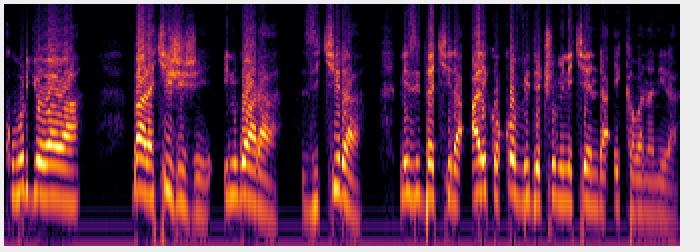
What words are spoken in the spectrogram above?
ku buryo baba barakijije indwara zikira n'izidakira ariko covid cumi n'icyenda ikabananira.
